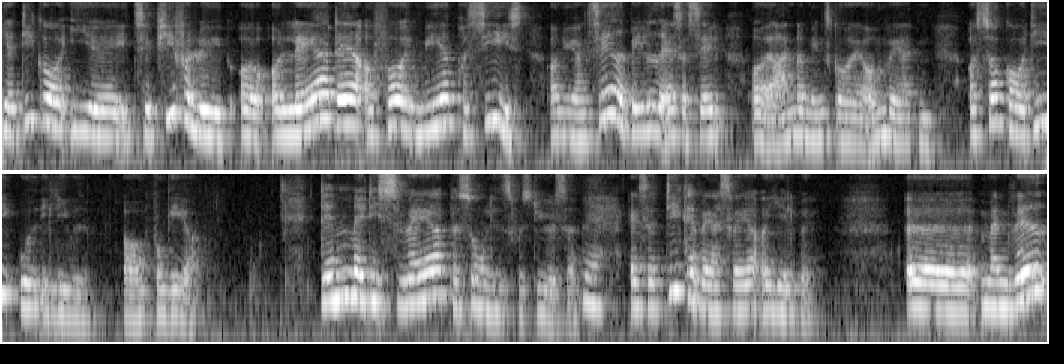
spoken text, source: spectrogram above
ja, de går i øh, et terapiforløb og, og lærer der at få et mere præcist og nuanceret billede af sig selv og af andre mennesker og af omverdenen. Og så går de ud i livet og fungerer. Dem med de svære personlighedsforstyrrelser, ja. altså de kan være svære at hjælpe. Øh, man ved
